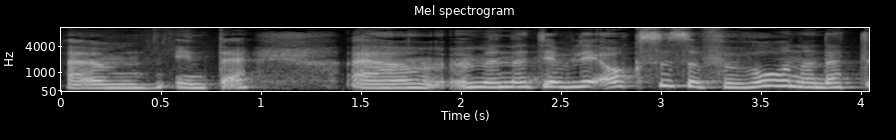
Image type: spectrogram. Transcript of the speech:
Um, inte. Um, men att jag blir också så förvånad att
